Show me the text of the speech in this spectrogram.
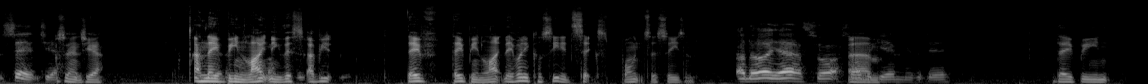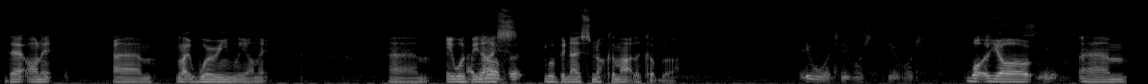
Saints? Yeah. Saints, yeah. And they've they been lightning this. Have you? They've they've been like they've only conceded six points this season. I know. Yeah. I saw. I saw Um, the game the other day. They've been they're on it, um, like worryingly on it. Um, it would I be know, nice. Would be nice to knock them out of the cup though. It would. It would. It would. What are your um,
